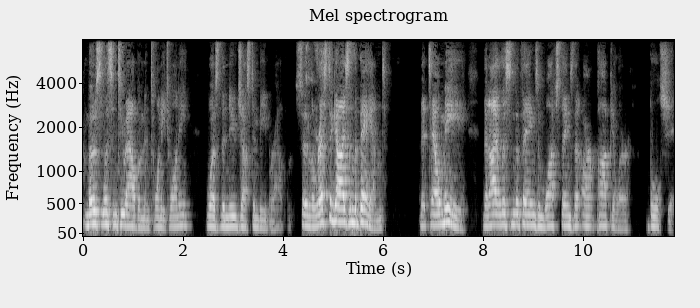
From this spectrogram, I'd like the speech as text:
most listened to album in 2020 was the new Justin Bieber album. So the rest of guys in the band that tell me that I listen to things and watch things that aren't popular, bullshit.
